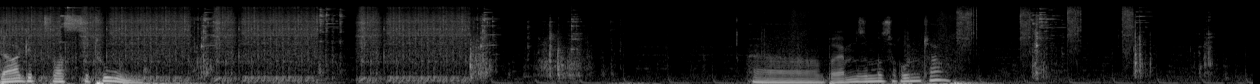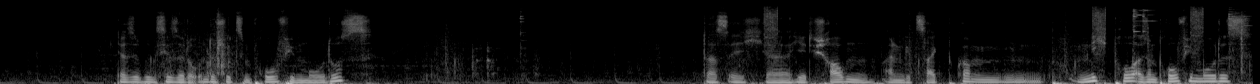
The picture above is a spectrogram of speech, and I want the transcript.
Da gibt's was zu tun. Äh, Bremse muss runter. Das ist übrigens hier so der Unterschied zum Profi-Modus. Dass ich äh, hier die Schrauben angezeigt bekomme. Nicht Pro, also im Profi-Modus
